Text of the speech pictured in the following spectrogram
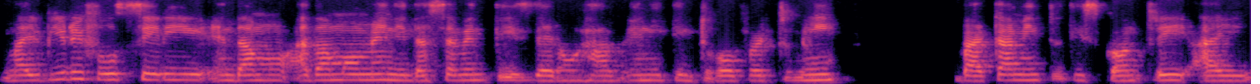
my beautiful city and at that moment in the 70s, they don't have anything to offer to me. But coming to this country, I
